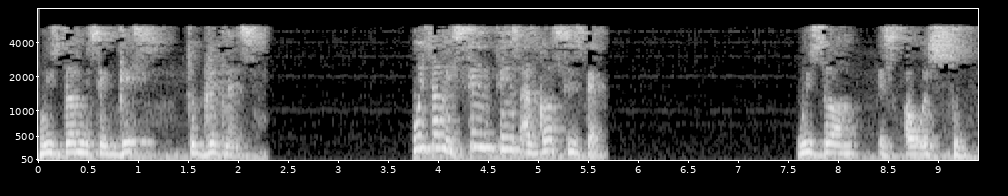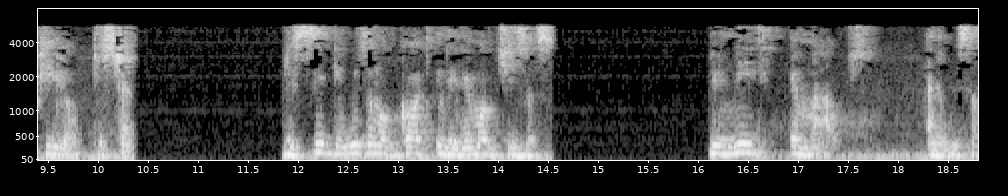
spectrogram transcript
Wisdom is a gate to greatness. Wisdom is seeing things as God sees them. Wisdom is always superior to strength. Receive the wisdom of God in the name of Jesus. You need a mouth and a wisdom.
